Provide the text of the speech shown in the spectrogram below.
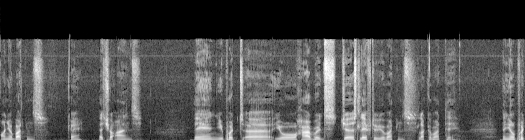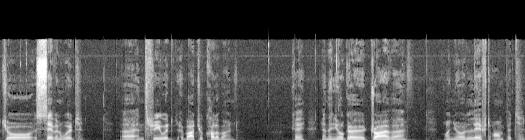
on your buttons. Okay, that's your irons. Then you put uh, your hybrids just left of your buttons, like about there. Then you'll put your 7 wood uh, and 3 wood about your collarbone. Okay, and then you'll go driver on your left armpit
